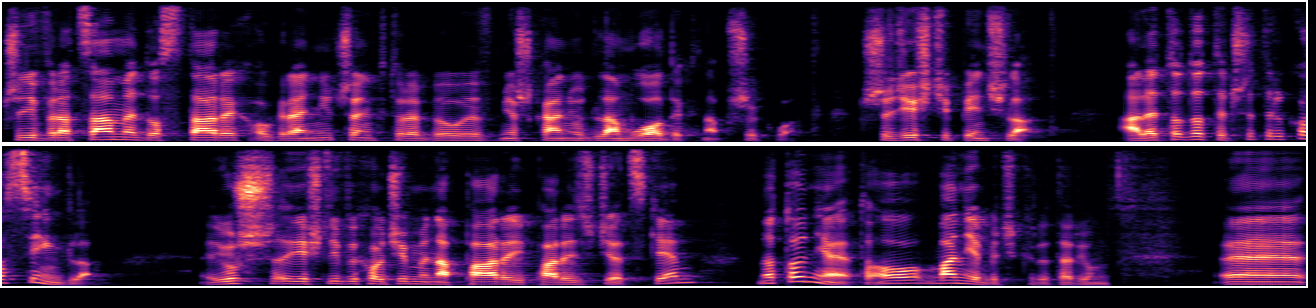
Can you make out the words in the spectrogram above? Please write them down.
Czyli wracamy do starych ograniczeń, które były w mieszkaniu dla młodych na przykład. 35 lat. Ale to dotyczy tylko singla. Już jeśli wychodzimy na pary i pary z dzieckiem, no to nie, to ma nie być kryterium. E,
